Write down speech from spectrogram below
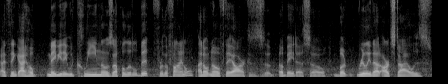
I think I hope maybe they would clean those up a little bit for the final. I don't know if they are because it's a, a beta. So, but really that art style is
